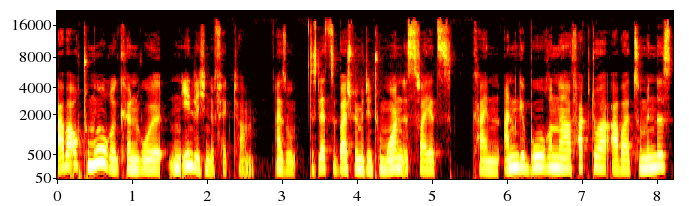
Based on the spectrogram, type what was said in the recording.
Aber auch Tumore können wohl einen ähnlichen Effekt haben. Also das letzte Beispiel mit den Tumoren ist zwar jetzt kein angeborener Faktor, aber zumindest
